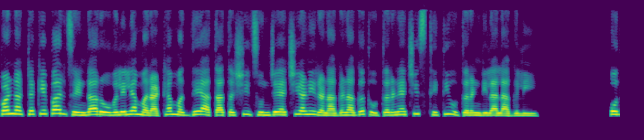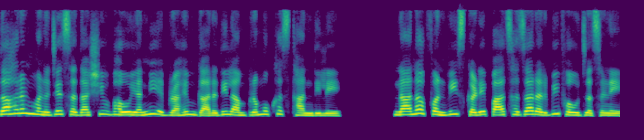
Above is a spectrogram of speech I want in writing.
पण अटकेपार झेंडा रोवलेल्या मराठ्यामध्ये आता तशी झुंजयाची आणि रणागणागत उतरण्याची स्थिती उतरंडीला लागली. उदाहरण म्हणजे सदाशिव भाऊ यांनी इब्राहिम गारदीला प्रमुख स्थान दिले. नाना फडणवीसकडे पाच हजार अरबी फौज असणे.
